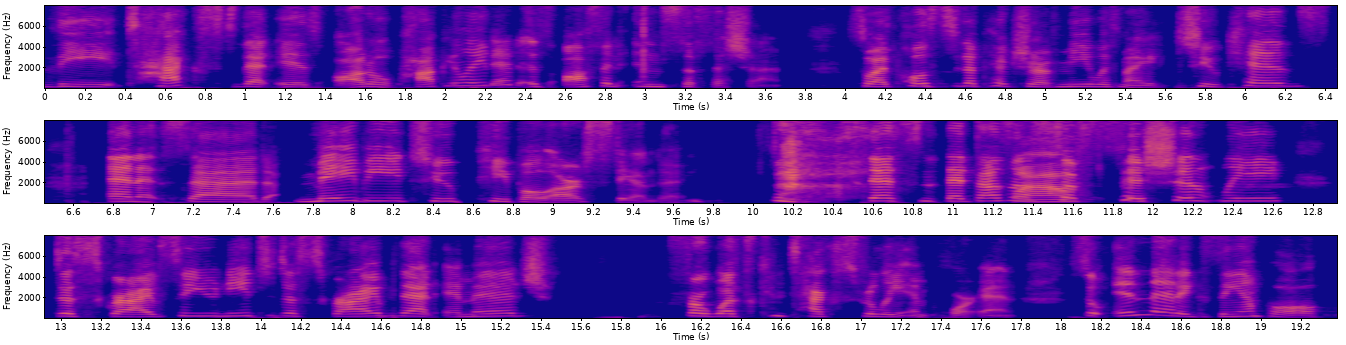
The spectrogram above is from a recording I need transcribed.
the text that is auto populated is often insufficient. So I posted a picture of me with my two kids and it said maybe two people are standing. That's that doesn't wow. sufficiently describe. So you need to describe that image for what's contextually important. So in that example,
